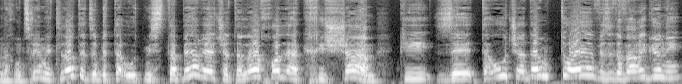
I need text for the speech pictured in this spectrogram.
אנחנו צריכים לתלות את זה בטעות מסתברת שאתה לא יכול להכחישם, כי זה טעות שאדם טועה וזה דבר הגיוני.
